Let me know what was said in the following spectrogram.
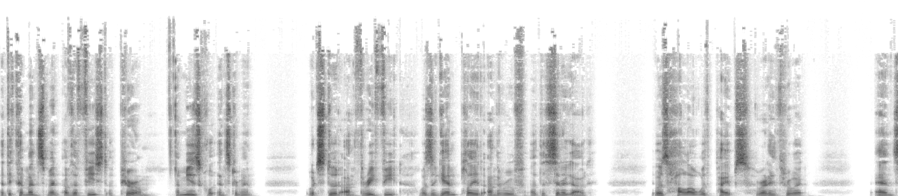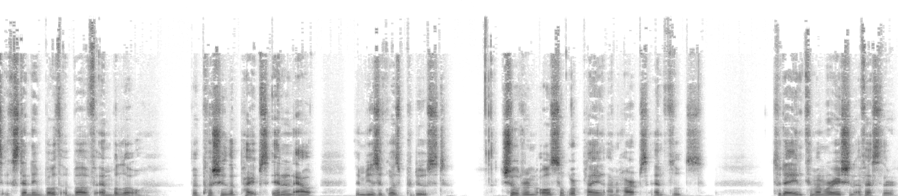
At the commencement of the Feast of Purim, a musical instrument, which stood on three feet, was again played on the roof of the synagogue. It was hollow with pipes running through it, ends extending both above and below. By pushing the pipes in and out, the music was produced. Children also were playing on harps and flutes. Today, in commemoration of Esther,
